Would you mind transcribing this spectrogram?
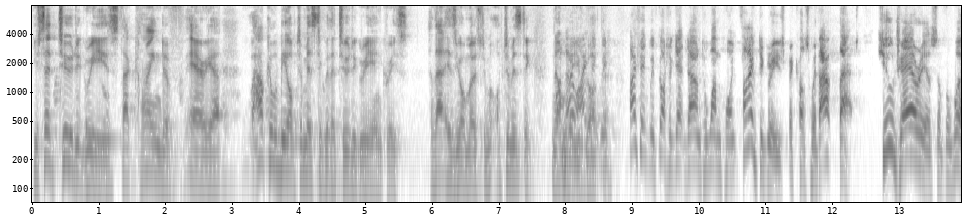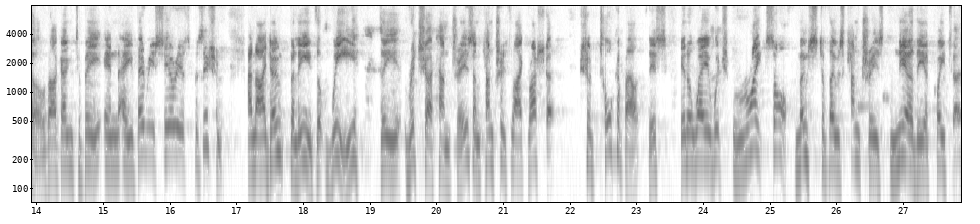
you said two degrees, that kind of area. How can we be optimistic with a two degree increase? And that is your most optimistic number well, no, you've I got there. I think we've got to get down to 1.5 degrees because without that, huge areas of the world are going to be in a very serious position. And I don't believe that we, the richer countries and countries like Russia, should talk about this in a way which writes off most of those countries near the equator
